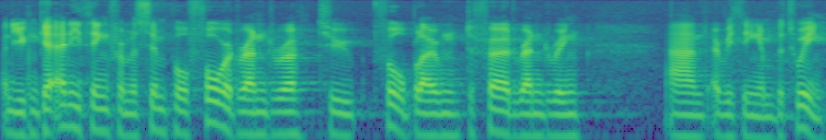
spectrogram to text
And you can get anything from a simple forward renderer to full-blown deferred rendering and everything in between.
